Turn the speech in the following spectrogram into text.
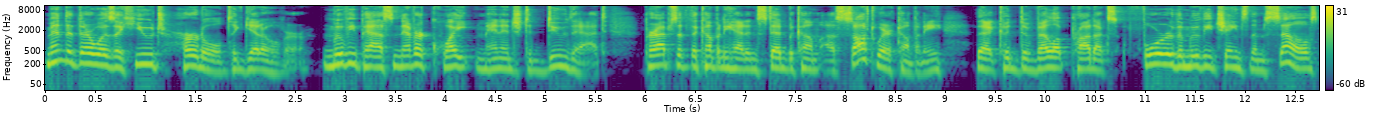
meant that there was a huge hurdle to get over. MoviePass never quite managed to do that. Perhaps if the company had instead become a software company that could develop products for the movie chains themselves,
